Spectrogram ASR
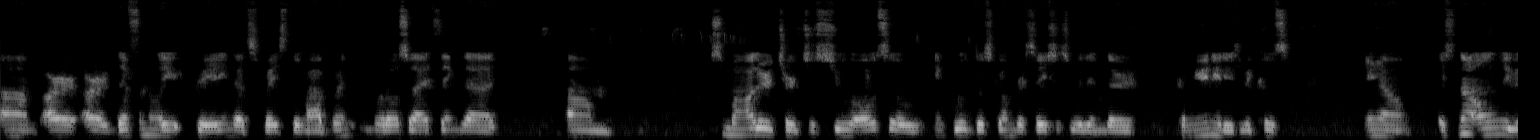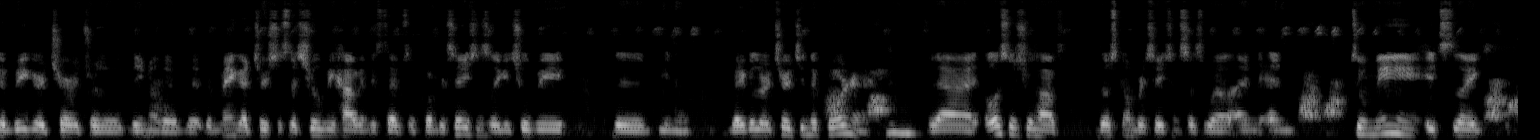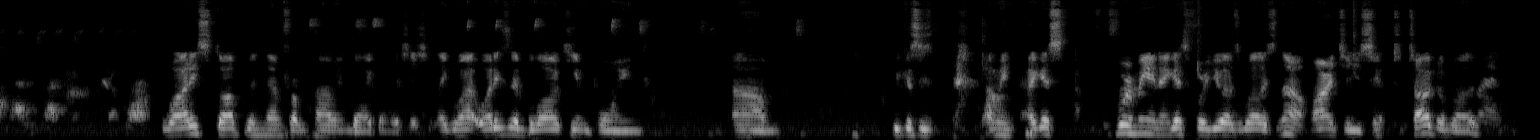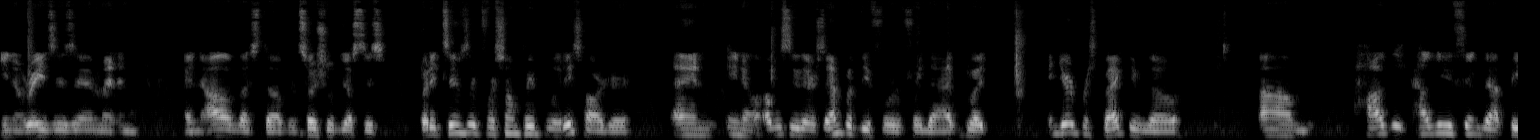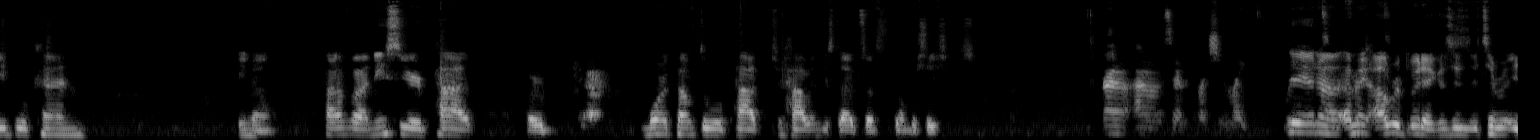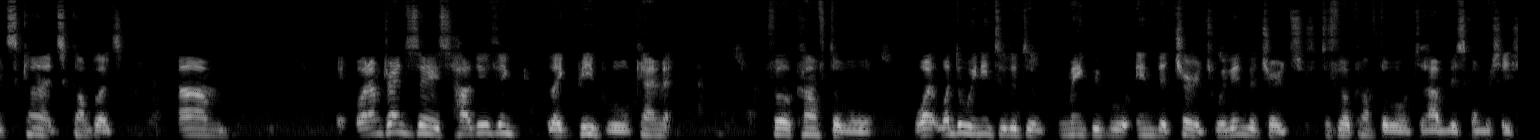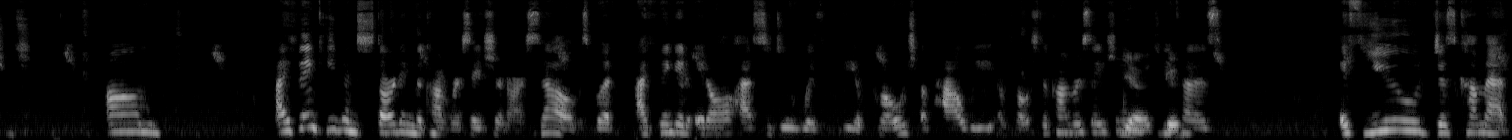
um, are are definitely creating that space to happen, but also I think that um, smaller churches should also include those conversations within their communities because you know it's not only the bigger church or the you know the, the, the mega churches that should be having these types of conversations. Like it should be the you know regular church in the corner. That also should have those conversations as well. And and to me it's like what is stopping them from having that conversation? Like what what is the blocking point? Um because it's, i mean i guess for me and i guess for you as well it's not hard to to talk about right. you know racism and, and and all of that stuff and social justice but it seems like for some people it is harder and you know obviously there's empathy for for that but in your perspective though um how do how do you think that people can you know have an easier path or more comfortable path to having these types of conversations I, don't, I don't understand the question like yeah, no, I mean, I'll repeat it because it's it's a, it's kind of it's complex. Um, what I'm trying to say is, how do you think like people can feel comfortable? What what do we need to do to make people in the church, within the church, to feel comfortable to have these conversations? Um, I think even starting the conversation ourselves, but I think it, it all has to do with the approach of how we approach the conversation. Yeah, that's good. Because if you just come at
